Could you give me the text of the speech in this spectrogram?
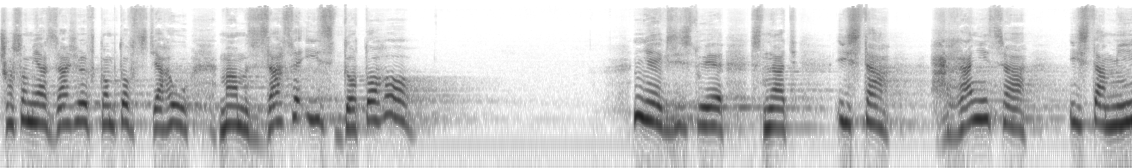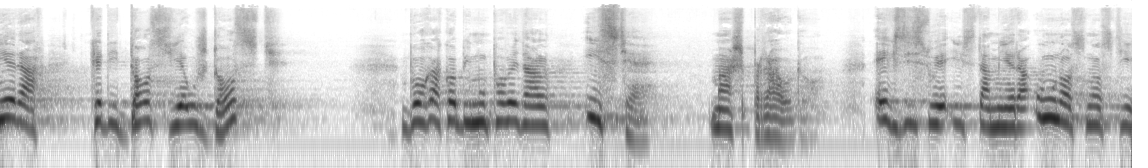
čo som ja zažil v tomto vzťahu, mám zase ísť do toho? Neexistuje snať istá hranica, istá miera, kedy dosť je už dosť? Boh ako by mu povedal, iste, máš pravdu. Existuje istá miera únosnosti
